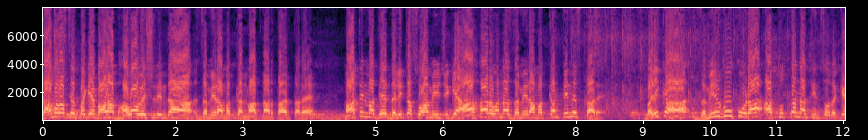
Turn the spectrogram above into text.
ಸಾಮರಸ್ಯದ ಬಗ್ಗೆ ಬಹಳ ಭಾವಾವೇಶದಿಂದ ಜಮೀರ್ ಅಹಮದ್ ಖಾನ್ ಮಾತನಾಡ್ತಾ ಇರ್ತಾರೆ. ಮಾತಿನ ಮಧ್ಯೆ ದಲಿತ ಸ್ವಾಮೀಜಿಗೆ ಆಹಾರವನ್ನ ಜಮೀರ್ ಅಹಮದ್ ಖಾನ್ ತಿನ್ನಿಸ್ತಾರೆ. ಬಳಿಕ ಜಮೀರ್ಗೂ ಕೂಡ ಆ ತುತ್ತನ್ನ ತಿನ್ಸೋದಕ್ಕೆ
